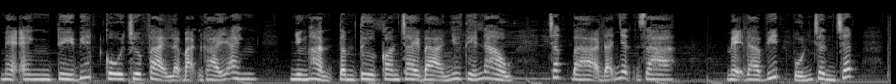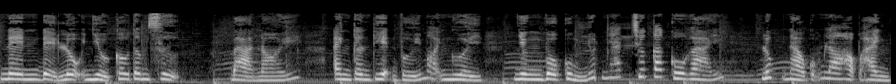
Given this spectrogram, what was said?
mẹ anh tuy biết cô chưa phải là bạn gái anh, nhưng hẳn tâm tư con trai bà như thế nào, chắc bà đã nhận ra. Mẹ David vốn chân chất nên để lộ nhiều câu tâm sự. Bà nói, anh thân thiện với mọi người nhưng vô cùng nhút nhát trước các cô gái, lúc nào cũng lo học hành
